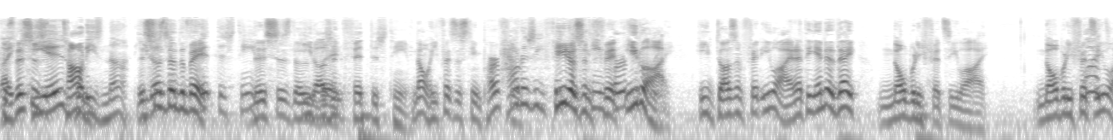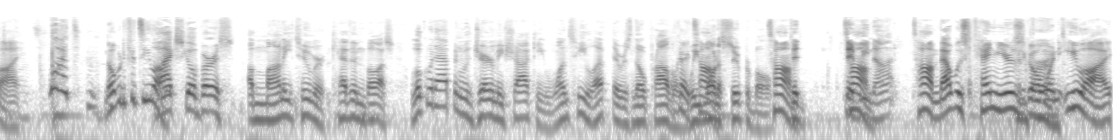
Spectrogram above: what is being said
'Cause Like, this he is- is, Tom, but he's not. this he is the debate. Fit this team. This is the he doesn't fit this team. No, he fits this team perfectly. How does he fit He doesn't team fit perfectly? Eli. He doesn't fit Eli. And at the end of the day, nobody fits Eli. Nobody fits What? Eli. What? Nobody fits Eli. Plaxico Burress, Amani Toomer, Kevin Boss. Look what happened with Jeremy Shockey. Once he left, there was no problem. Okay, we Tom. won a Super Bowl. Tom, Did, did Tom, we not? Tom, that was ten years ago when Eli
